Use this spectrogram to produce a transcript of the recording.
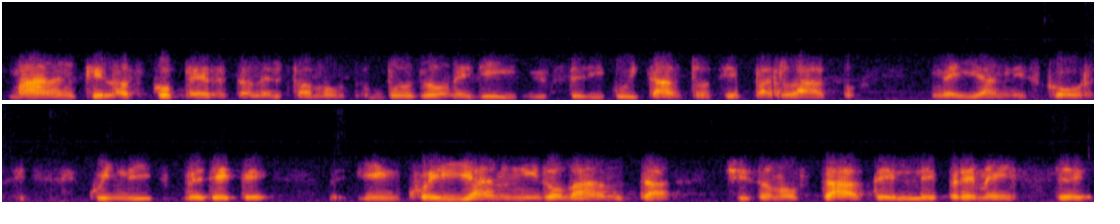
ma anche la scoperta del famoso bosone di Higgs di cui tanto si è parlato negli anni scorsi. Quindi vedete, in quegli anni 90 ci sono state le premesse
